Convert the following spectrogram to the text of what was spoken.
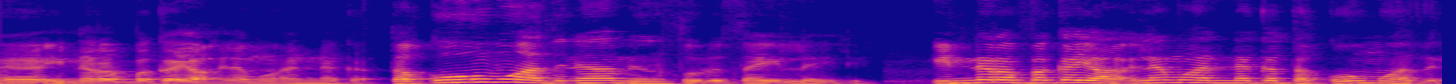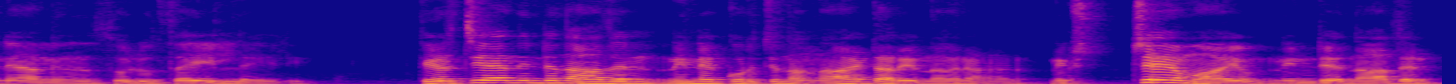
ഇന്ന റബ്ബക്ക യഅലമു അന്നക തഖൂമു അദ്നാ മിൻ ലൈലി ഇന്ന റബ്ബക്ക യഅലമു അന്നക തഖൂമു അദ്നാ മിൻ ലൈലി തീർച്ചയായും നിന്റെ നാഥൻ നിന്നെക്കുറിച്ച് നന്നായിട്ട് അറിയുന്നവനാണ്. നിശ്ചയമായും നിന്റെ നാഥൻ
